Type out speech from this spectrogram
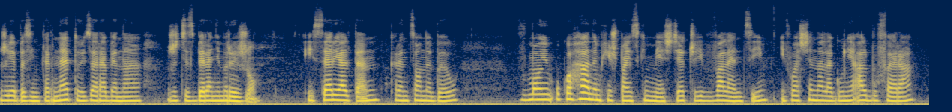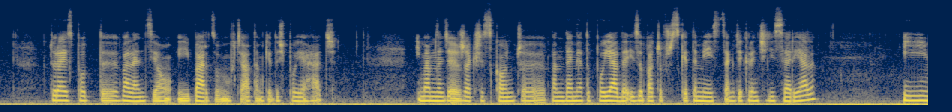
żyje bez internetu i zarabia na życie zbieraniem ryżu. I serial ten kręcony był w moim ukochanym hiszpańskim mieście, czyli w Walencji i właśnie na lagunie Albufera, która jest pod y, Walencją i bardzo bym chciała tam kiedyś pojechać. I mam nadzieję, że jak się skończy pandemia, to pojadę i zobaczę wszystkie te miejsca, gdzie kręcili serial. I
